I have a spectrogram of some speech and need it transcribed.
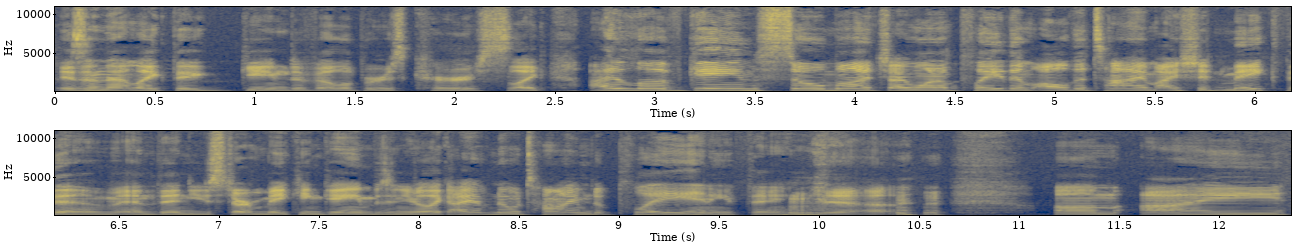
isn't that like the game developer's curse? Like, I love games so much, I want to play them all the time. I should make them, and then you start making games, and you're like, I have no time to play anything. Yeah. Um, I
